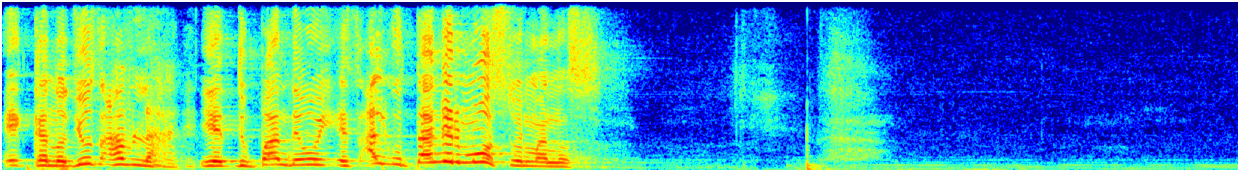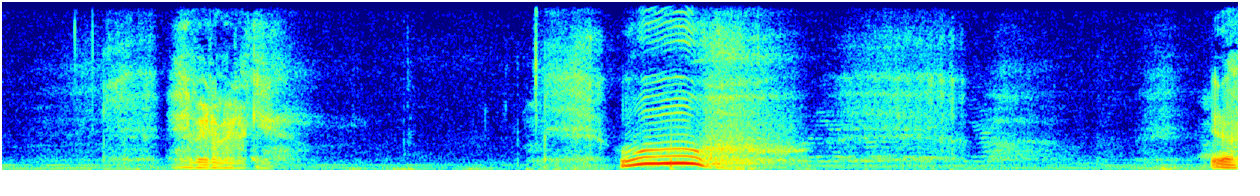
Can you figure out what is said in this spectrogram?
eh, cuando Dios habla y tu pan de hoy es algo tan hermoso, hermanos. A ver, a ver aquí. Uh. Mira,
